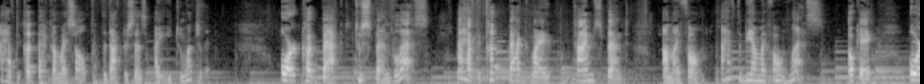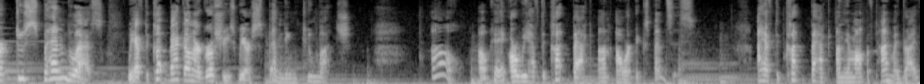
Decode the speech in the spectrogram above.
I have to cut back on my salt. The doctor says I eat too much of it. Or cut back to spend less. I have to cut back my time spent on my phone. I have to be on my phone less. Okay. Or to spend less. We have to cut back on our groceries. We are spending too much. Oh, okay. Or we have to cut back on our expenses. I have to cut back on the amount of time I drive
